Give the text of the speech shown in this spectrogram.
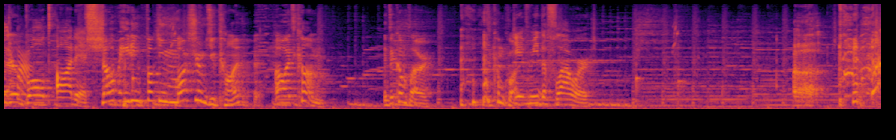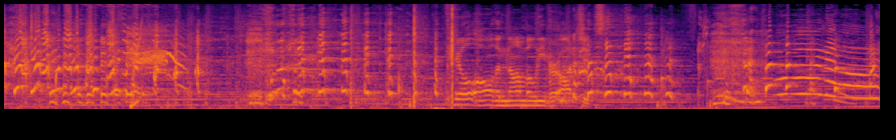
Thunderbolt Oddish. Stop eating fucking mushrooms, you cunt. Oh, it's cum. It's a cum flower. It's a kumquat. Give me the flower. Kill all the non-believer Oddishes.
